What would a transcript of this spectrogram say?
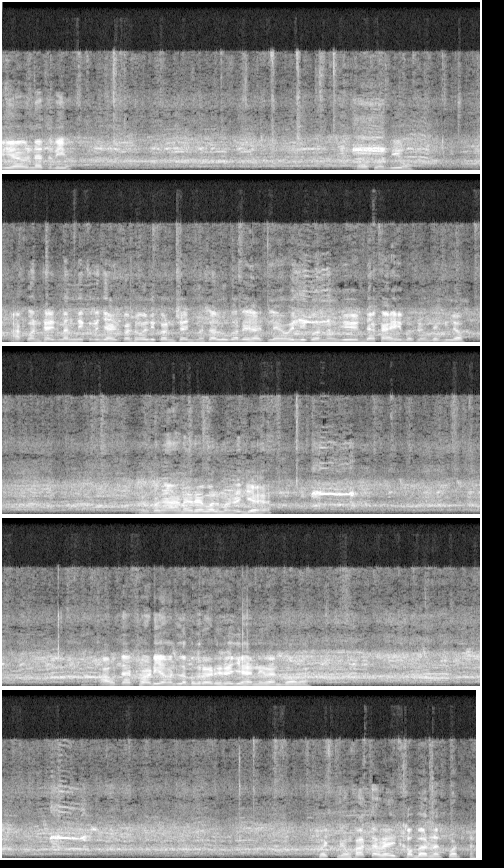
એ હવે નથી રહ્યું. ઓછું રહ્યું આ કોણ સાઈડમાં નીકળી જાય, પછી ઓલી કોણ સાઈડમાં ચાલુ કરે છે, એટલે ઓલી કોનું જે દેખાય એ બધું દેખી લો. પછી આને રેવલમાં થઈ જાય આવતા અઠવાડિયા મતલબ રડી થઈ જાય નહીં વાંધો હવે. કેટલું ખાતર રહી ખબર નથી પડતા.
